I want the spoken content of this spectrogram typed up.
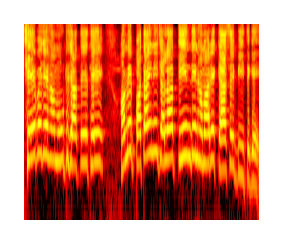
छः बजे हम उठ जाते थे। हमें पता ही नहीं चला तीन दिन हमारे कैसे बीत गए।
